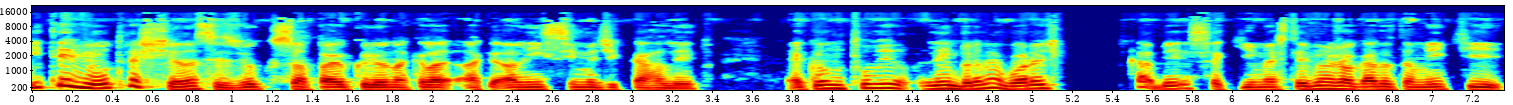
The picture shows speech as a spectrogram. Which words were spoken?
E teve outras chances, viu, que o Sampaio criou naquela, ali em cima de Carleto. É que eu não estou me lembrando agora de cabeça aqui, mas teve uma jogada também que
